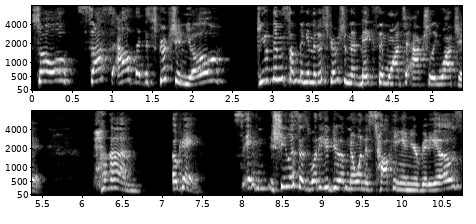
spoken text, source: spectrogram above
So suss out that description, yo. Give them something in the description that makes them want to actually watch it. Um, okay. If Sheila says, what do you do if no one is talking in your videos?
